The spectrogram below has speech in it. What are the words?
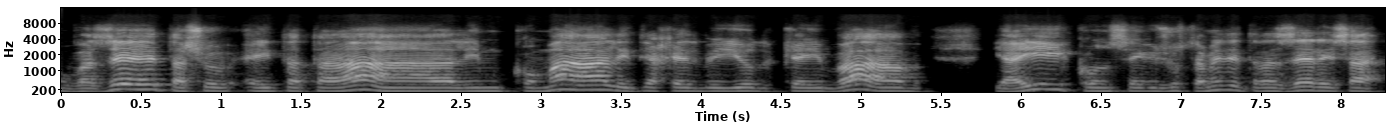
ובזה תשוב איתתה למקומה, להתייחד ביוד כ"ו, e aí consegue justamente trazer essa,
